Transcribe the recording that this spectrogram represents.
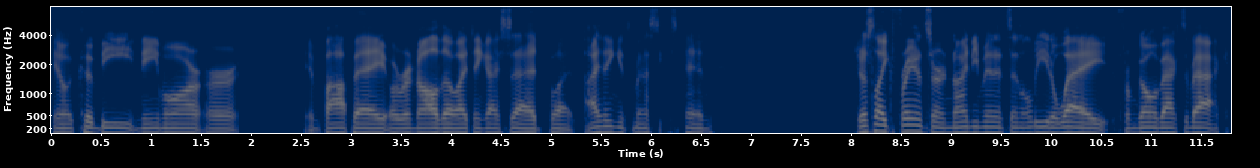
You know, it could be Neymar or Mbappe or Ronaldo, I think I said, but I think it's Messi's. And just like France are 90 minutes and a lead away from going back to back,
